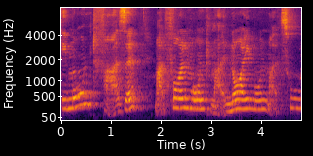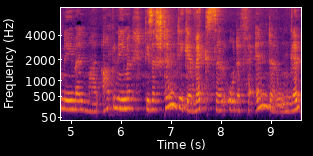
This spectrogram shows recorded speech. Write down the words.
die Mondphase mal Vollmond, mal Neumond, mal zunehmen, mal abnehmen, diese ständige Wechsel oder Veränderungen.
